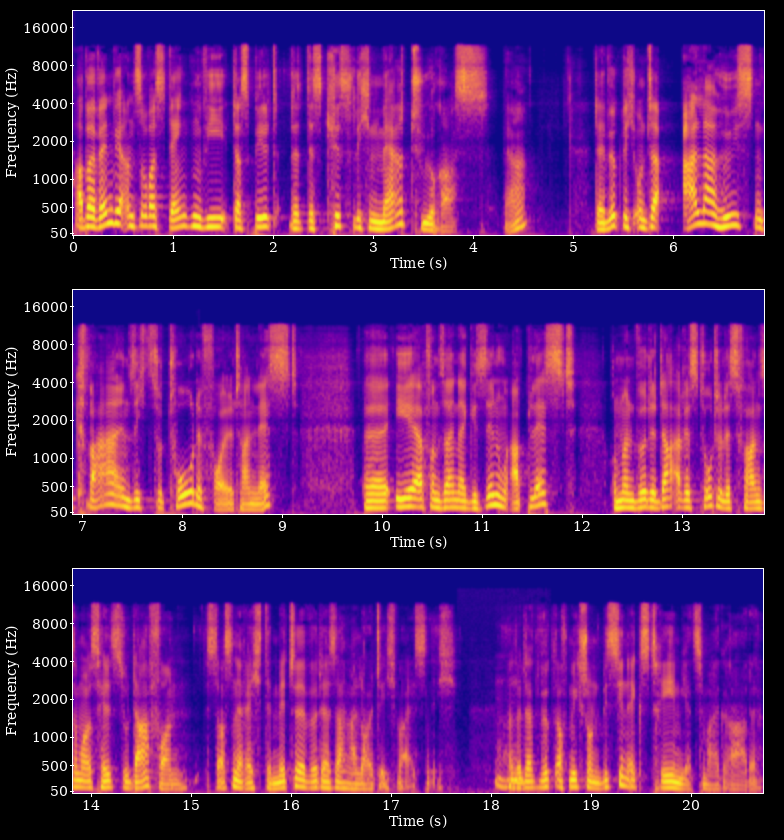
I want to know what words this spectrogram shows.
Aber wenn wir an sowas denken wie das Bild des, christlichen Märtyrers, ja, der wirklich unter allerhöchsten Qualen sich zu Tode foltern lässt, äh, ehe er von seiner Gesinnung ablässt, und man würde da Aristoteles fragen, sag mal, was hältst du davon? Ist das eine rechte Mitte? Würde er sagen, ah, Leute, ich weiß nicht. Mhm. Also das wirkt auf mich schon ein bisschen extrem jetzt mal gerade.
